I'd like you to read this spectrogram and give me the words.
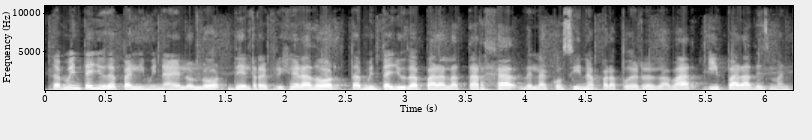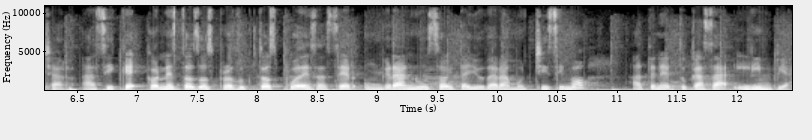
También te ayuda para eliminar el olor del refrigerador, también te ayuda para la tarja de la cocina para poderlo lavar y para desmanchar. Así que con estos dos productos puedes hacer un gran uso y te ayudará muchísimo a tener tu casa limpia.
